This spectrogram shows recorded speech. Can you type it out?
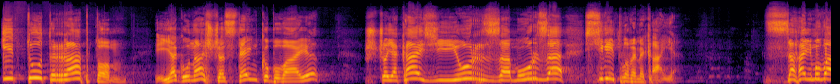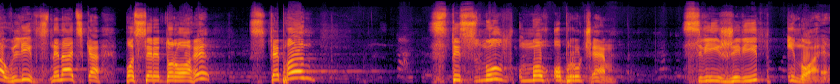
І тут раптом, як у нас частенько буває, що якась юрза-мурза світло вимикає. Загальмував ліфт зненацька посеред дороги. Степан стиснув, мов обручем, свій живіт і ноги.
